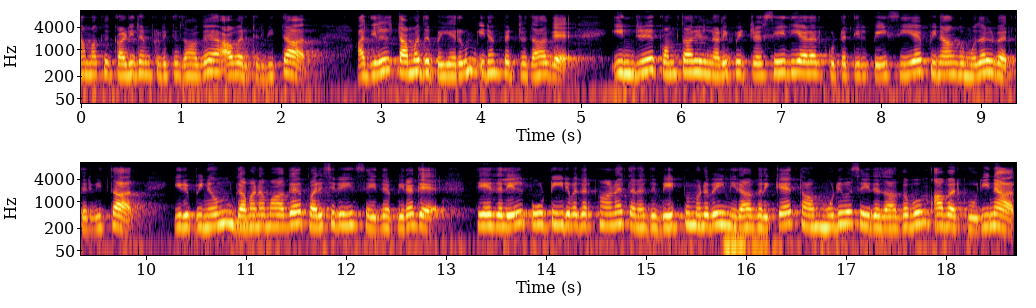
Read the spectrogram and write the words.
தமக்கு கடிதம் கிடைத்ததாக அவர் தெரிவித்தார். அதில் தமது பெயரும் இடம்பெற்றதாக இன்று கொம்தாரில் நடைபெற்ற செய்தியாளர் கூட்டத்தில் பேசிய பினாங்கு முதல்வர் தெரிவித்தார். இருப்பினும் கவனமாக பரிசீலனை செய்த பிறகு தேர்தலில் போட்டியிடுவதற்கான தனது வேட்புமனுவை நிராகரிக்க தாம் முடிவு செய்ததாகவும் அவர் கூறினார்.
